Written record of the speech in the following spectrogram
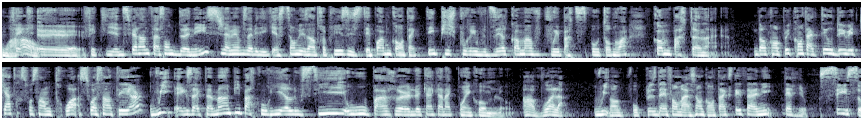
wow. Fait que, euh, qu'il y a différentes façons de donner. Si jamais vous avez des questions des entreprises, n'hésitez pas à me contacter, puis je pourrai vous dire comment vous pouvez participer au tournoi comme partenaire. Donc, on peut te contacter au 284 63 61. Oui, exactement. Puis par courriel aussi ou par euh. Ah, voilà. Oui. Donc, pour plus d'informations, contacte Stéphanie Thériault. C'est ça.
